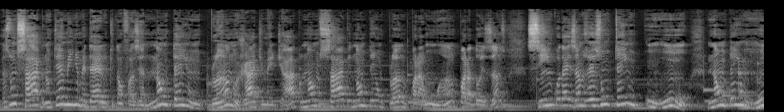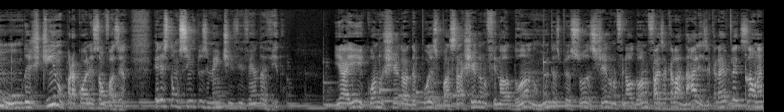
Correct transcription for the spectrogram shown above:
Elas não sabem, não tem a mínima ideia do que estão fazendo, não tem um plano já de imediato, não sabe, não tem um plano para um ano, para dois anos, cinco, dez anos. Eles não têm um, rumo, não têm um rumo, um destino para qual eles estão fazendo. Eles estão simplesmente vivendo a vida. E aí, quando chega depois, passar, chega no final do ano, muitas pessoas chegam no final do ano faz aquela análise, aquela reflexão, né?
